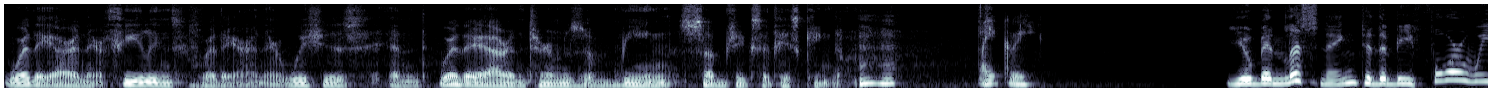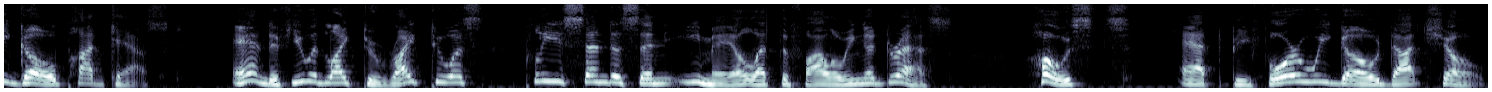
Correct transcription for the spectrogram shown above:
where they are in their feelings, where they are in their wishes, and where they are in terms of being subjects of His kingdom. Mm-hmm. I agree. You've been listening to the Before We Go podcast. And if you would like to write to us, please send us an email at the following address hosts at beforewego.show.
